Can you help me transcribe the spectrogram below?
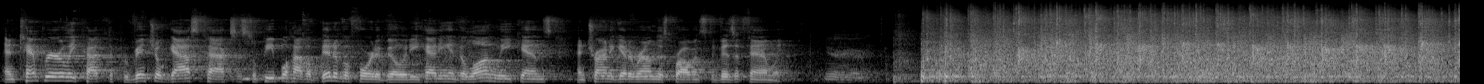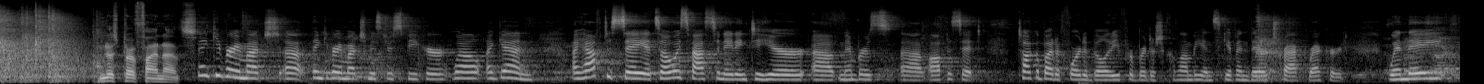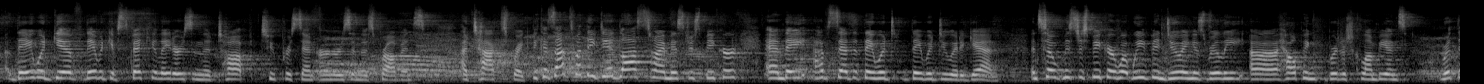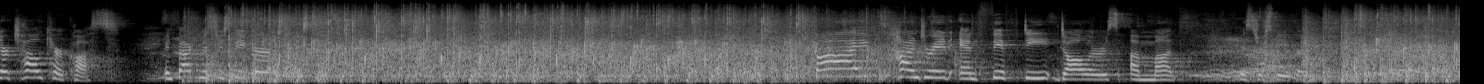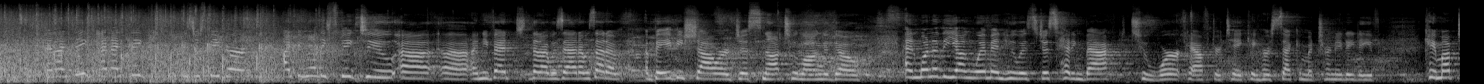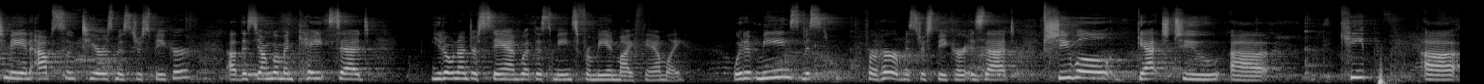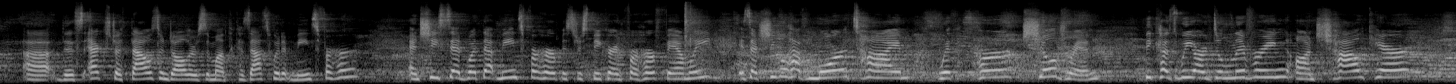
and temporarily cut the provincial gas taxes so people have a bit of affordability heading into long weekends and trying to get around this province to visit family? Minister of Finance. Thank you very much. Uh, Thank you very much, Mr. Speaker. Well, again, I have to say, it's always fascinating to hear uh, members uh, opposite talk about affordability for British Columbians, given their track record. When they, they would give, they would give speculators in the top 2% earners in this province a tax break, because that's what they did last time, Mr. Speaker, and they have said that they would, they would do it again. And so, Mr. Speaker, what we've been doing is really uh, helping British Columbians with their childcare costs. In fact, Mr. Speaker, $550 a month, Mr. Speaker. And I think, and I think, Mr. Speaker, I can really speak to uh, uh, an event that I was at. I was at a, a baby shower just not too long ago. And one of the young women who was just heading back to work after taking her second maternity leave came up to me in absolute tears, Mr. Speaker. Uh, this young woman, Kate, said, You don't understand what this means for me and my family. What it means Mis- for her, Mr. Speaker, is that she will get to uh, keep uh, uh, this extra $1,000 a month because that's what it means for her. And she said what that means for her, Mr. Speaker, and for her family is that she will have more time with her children because we are delivering on childcare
